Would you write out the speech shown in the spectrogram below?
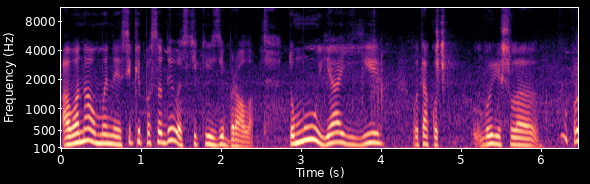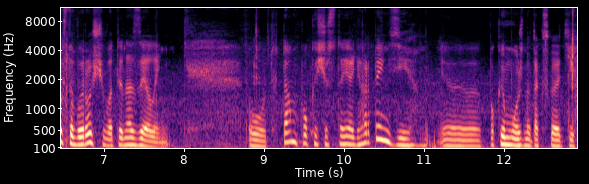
а вона у мене скільки посадила, стільки і зібрала. Тому я її отак от вирішила ну, просто вирощувати на зелень. От, там поки що стоять гортензії, е, поки можна, так сказати, їх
